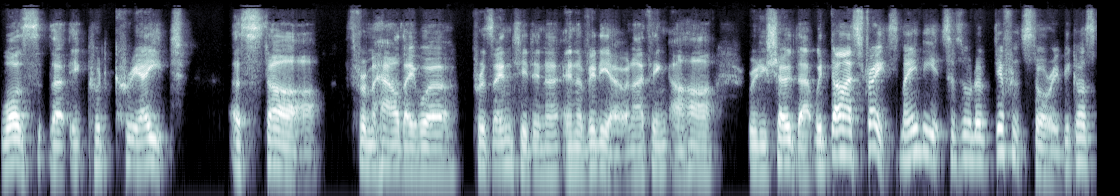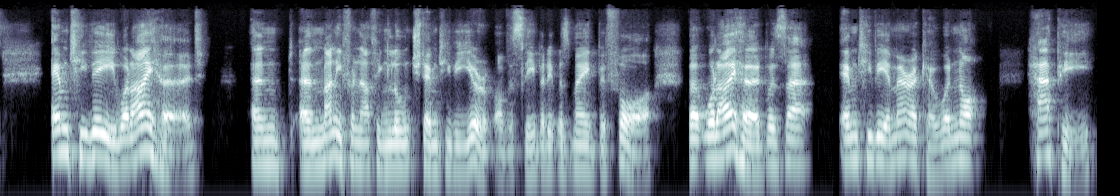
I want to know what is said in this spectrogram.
was that it could create a star from how they were presented in a in a video, and I think a-ha really showed that. With Dire Straits, maybe it's a sort of different story because MTV, what I heard, and and Money for Nothing launched MTV Europe, obviously, but it was made before. But what I heard was that MTV America were not happy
